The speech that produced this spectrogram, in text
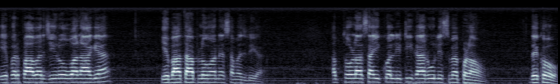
ए पर पावर ज़ीरो वन आ गया। ये बात आप लोगों ने समझ लिया। अब थोड़ा सा इक्वलिटी का रूल इसमें पढ़ाऊं। देखो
